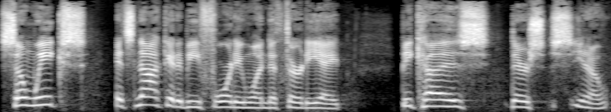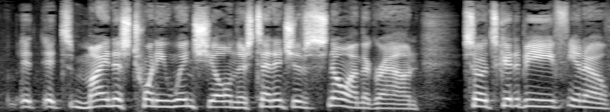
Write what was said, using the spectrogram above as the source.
Some weeks it's not going to be 41 to 38 because there's you know it, it's minus 20 wind chill and there's 10 inches of snow on the ground. So it's going to be you know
